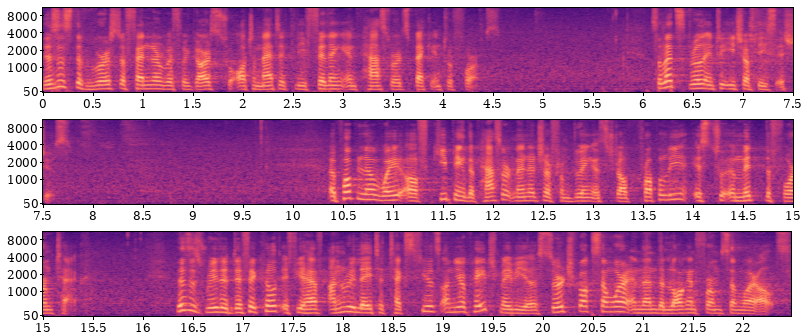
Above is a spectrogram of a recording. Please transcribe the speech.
This is the worst offender with regards to automatically filling in passwords back into forms. So let's drill into each of these issues. A popular way of keeping the password manager from doing its job properly is to omit the form tag. This is really difficult if you have unrelated text fields on your page, maybe a search box somewhere and then the login form somewhere else.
